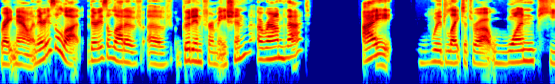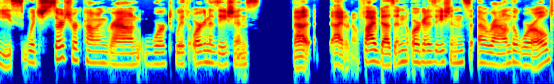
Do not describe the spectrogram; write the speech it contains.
right now. And there is a lot, there is a lot of of good information around that. I would like to throw out one piece, which Search for Common Ground worked with organizations about I don't know, five dozen organizations around the world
